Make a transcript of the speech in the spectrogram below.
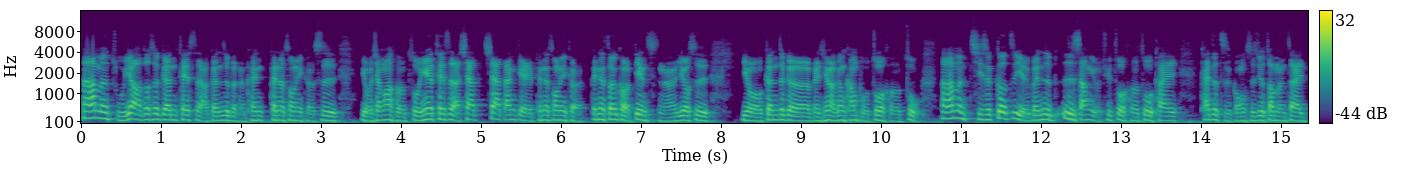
那他们主要都是跟 Tesla 跟日本的 Pan Panasonic 是有相关合作，因为 Tesla 下下单给 Panasonic，Panasonic 电池呢又是。有跟这个美琪玛跟康普做合作，那他们其实各自也跟日日商有去做合作，开开着子公司，就专门在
